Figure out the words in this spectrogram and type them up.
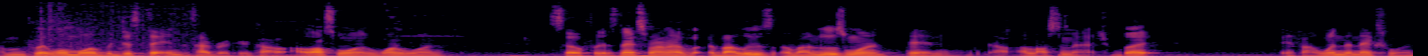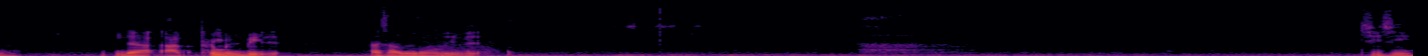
I'm gonna play one more, but just to end the tiebreaker. Kyle. I lost one, one one. So for this next round, if, I lose, if I lose one, then I, I, lost the match. But if I win the next one, then I, I pretty much beat it. That's how we're gonna leave it. GG.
